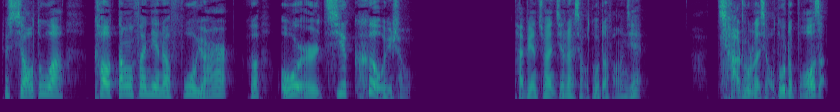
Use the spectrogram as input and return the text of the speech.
这小杜啊。靠当饭店的服务员和偶尔接客为生，他便钻进了小杜的房间，掐住了小杜的脖子，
